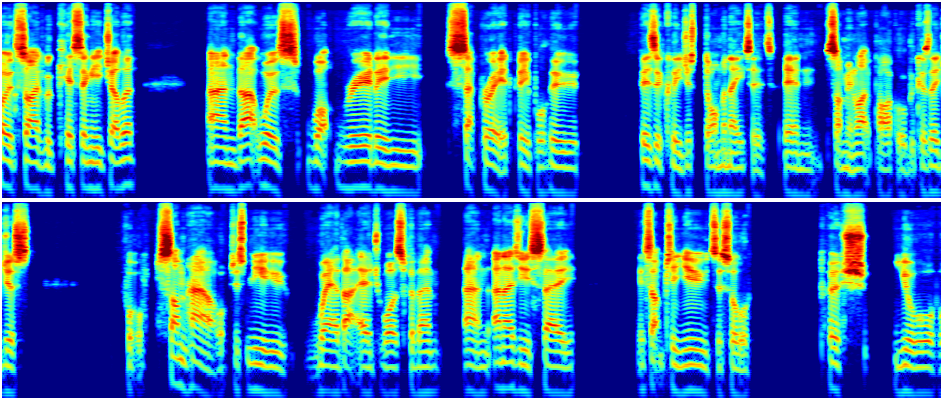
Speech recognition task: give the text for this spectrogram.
both sides were kissing each other, and that was what really separated people who physically just dominated in something like parkour because they just somehow just knew where that edge was for them. And and as you say, it's up to you to sort of push your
